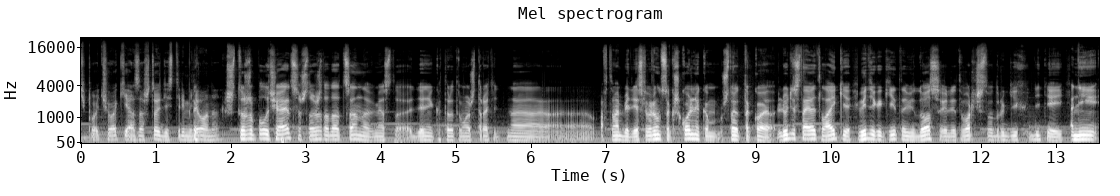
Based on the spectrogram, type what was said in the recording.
типа, чуваки, а за что здесь 3 миллиона? Что же получается, что же тогда ценно вместо денег, которые ты можешь тратить на э, автомобиль? Если вернуться к школьникам, что это такое? Люди ставят лайки, видя какие-то видосы или творчество других детей. Они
